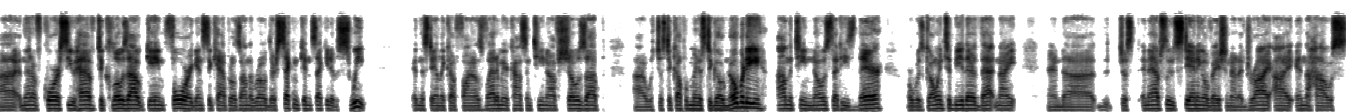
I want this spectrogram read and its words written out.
Uh, and then, of course, you have to close out game four against the Capitals on the road, their second consecutive sweep in the Stanley Cup finals. Vladimir Konstantinov shows up uh, with just a couple minutes to go. Nobody on the team knows that he's there or was going to be there that night and uh, just an absolute standing ovation and a dry eye in the house.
